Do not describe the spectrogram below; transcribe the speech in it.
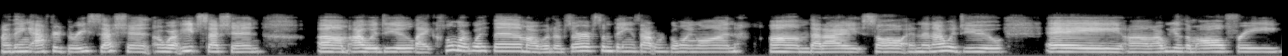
I think after three session or well, each session, um, I would do like homework with them. I would observe some things that were going on um, that I saw, and then I would do a um, I would give them all free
